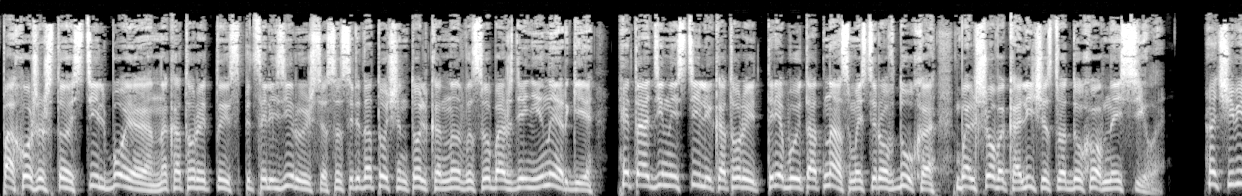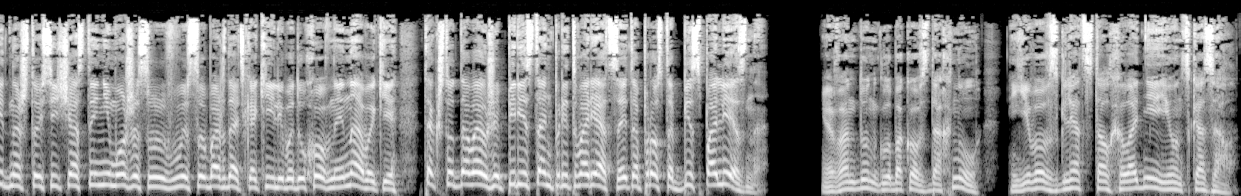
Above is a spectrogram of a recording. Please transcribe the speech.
похоже, что стиль боя, на который ты специализируешься, сосредоточен только на высвобождении энергии. Это один из стилей, который требует от нас, мастеров духа, большого количества духовной силы. Очевидно, что сейчас ты не можешь высвобождать какие-либо духовные навыки, так что давай уже перестань притворяться, это просто бесполезно. Ван Дун глубоко вздохнул, его взгляд стал холоднее, и он сказал –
